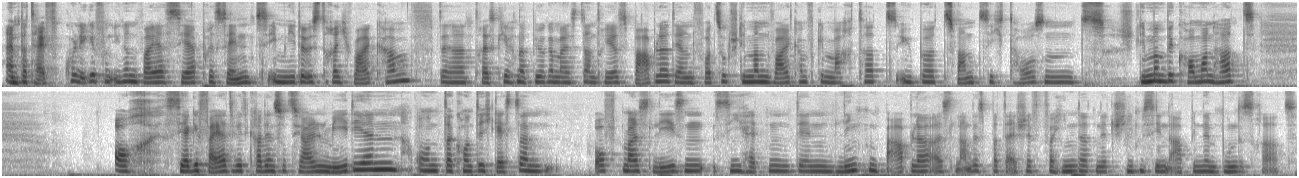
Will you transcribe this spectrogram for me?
Ein Parteikollege von Ihnen war ja sehr präsent im Niederösterreich-Wahlkampf, der Dreiskirchner Bürgermeister Andreas Babler, der einen Vorzugsstimmen-Wahlkampf gemacht hat, über 20.000 Stimmen bekommen hat, auch sehr gefeiert wird, gerade in sozialen Medien. Und da konnte ich gestern oftmals lesen, Sie hätten den linken Babler als Landesparteichef verhindert jetzt schieben Sie ihn ab in den Bundesrat.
